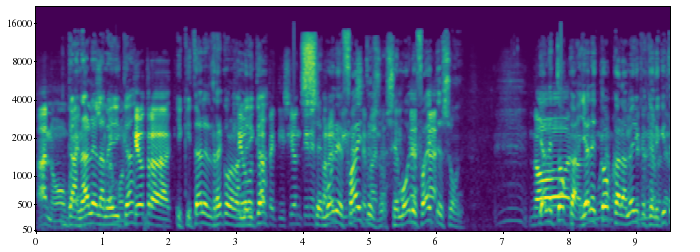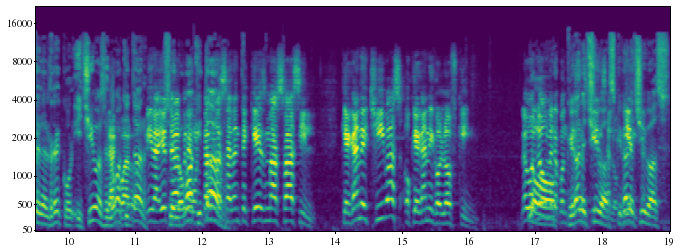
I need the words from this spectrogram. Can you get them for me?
Ah, no. bueno, ganarle José Ramón, América ¿Qué otra? y quitarle el récord al qué América, otra petición tienes se para el muere de semana? se muere Faitelson. No, ya le toca, no, ya le toca a la América que le quiten el récord y Chivas se De lo va a quitar. Mira, yo te se voy a a preguntar quitar. más adelante qué es más fácil, que gane Chivas o que gane Golovkin. Luego, No, luego me lo que contestas, gane Chivas, piénsalo, que gane piénsalo. Chivas.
